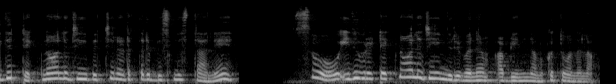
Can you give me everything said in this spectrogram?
இது டெக்னாலஜி வச்சு நடத்துகிற பிஸ்னஸ் தானே? ஸோ இது ஒரு டெக்னாலஜி நிறுவனம் அப்படின்னு நமக்கு தோணலாம்.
